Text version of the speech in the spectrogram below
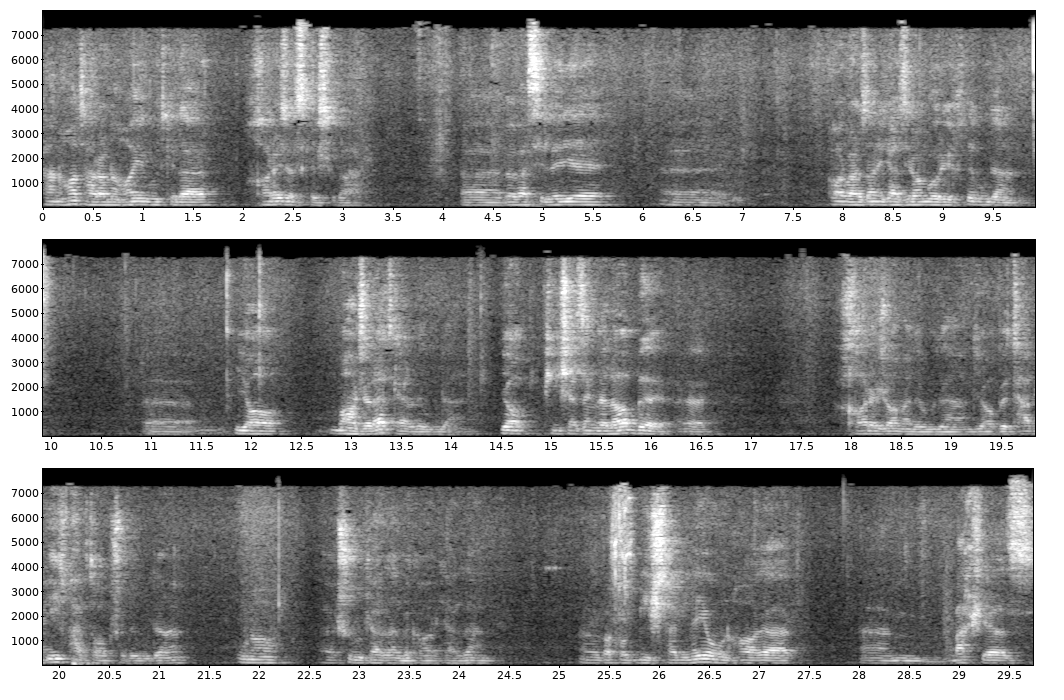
تنها ترانه هایی بود که در خارج از کشور به وسیله کارورزانی که از ایران گریخته بودند یا مهاجرت کرده بودند یا پیش از انقلاب به خارج آمده بودند یا به تبعید پرتاب شده بودند اونا شروع کردن به کار کردن. و خب بیشترینه اونها در بخشی از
